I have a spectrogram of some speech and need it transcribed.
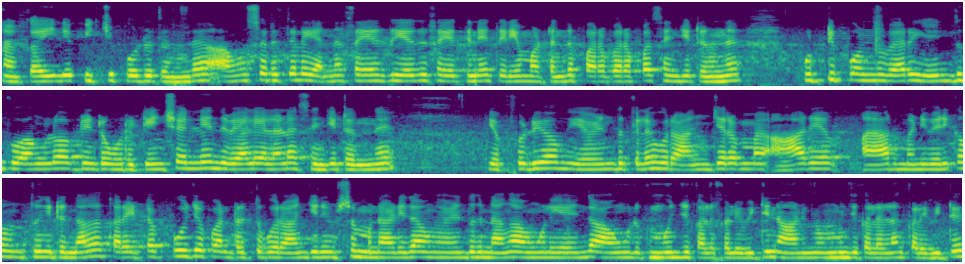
நான் கையிலே பிச்சு போட்டுட்டு இருந்தேன். அவசரத்தில் என்ன செய்யறது எது செய்யறதுனே தெரிய மாட்டேங்குது. பரபரப்பாக செஞ்சுட்டு இருந்தேன். குட்டி பொண்ணு வேறு எழுந்துக்குவாங்களோ அப்படின்ற ஒரு டென்ஷன்லேயே இந்த வேலையெல்லாம் நான் செஞ்சுட்டு இருந்தேன். எப்படியோ அவங்க எழுந்துக்கல. ஒரு அஞ்சரை ம ஆறு ஆறு மணி வரைக்கும் அவங்க தூங்கிட்டு இருந்தாங்க. கரெக்டாக பூஜை பண்ணுறதுக்கு ஒரு அஞ்சு நிமிஷம் முன்னாடி தான் அவங்க எழுந்துக்கினாங்க. அவங்களும் எழுந்து அவங்களுக்கு மூஞ்சி களை கழுவிட்டு நானும் மூஞ்சி காலெல்லாம் கழுவிட்டு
